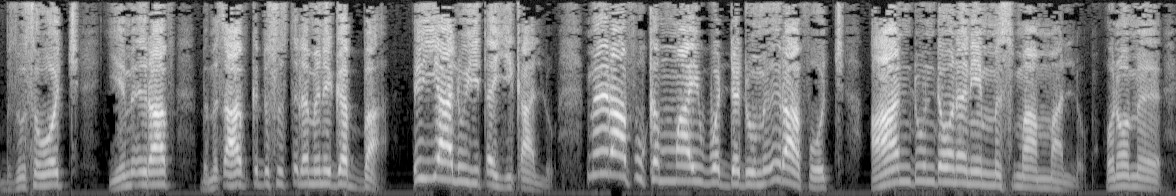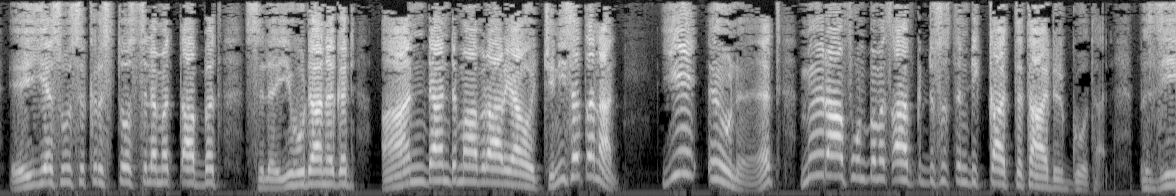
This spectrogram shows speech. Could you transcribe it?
ብዙ ሰዎች ይህ ምዕራፍ በመጽሐፍ ቅዱስ ውስጥ ለምን ገባ እያሉ ይጠይቃሉ። ምዕራፉ ከማይወደዱ ምዕራፎች አንዱ እንደሆነ እኔም እስማማለሁ። ሆኖም ኢየሱስ ክርስቶስ ስለ መጣበት ስለ ይሁዳ ነገድ አንዳንድ ማብራሪያዎችን ይሰጠናል። ይህ እውነት ምዕራፉን በመጽሐፍ ቅዱስ ውስጥ እንዲካተት አድርጎታል። በዚህ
